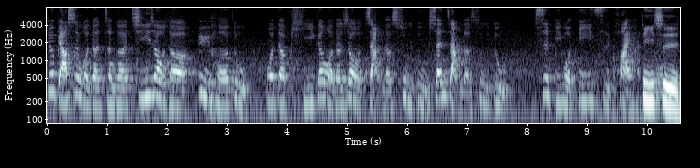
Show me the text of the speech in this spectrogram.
就表示我的整个肌肉的愈合度，我的皮跟我的肉长的速度、生长的速度，是比我第一次快很多。第一次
